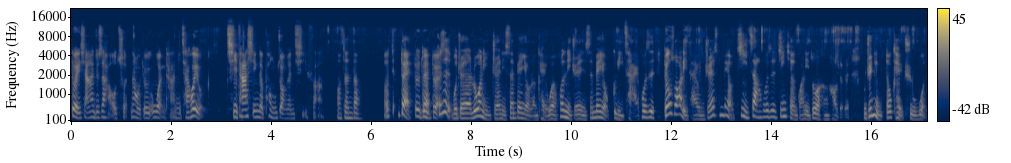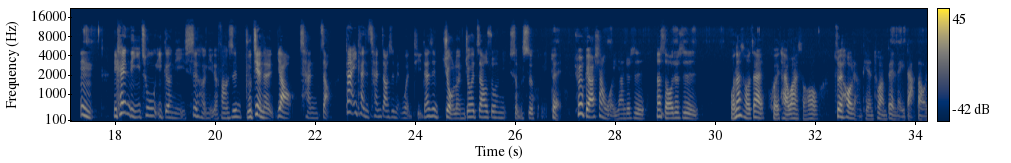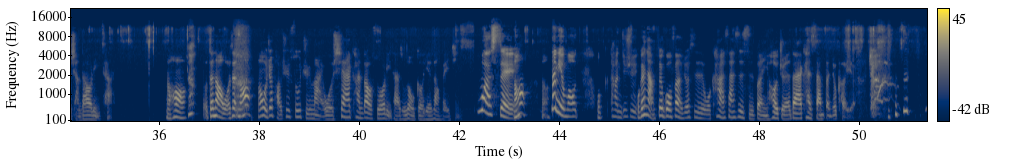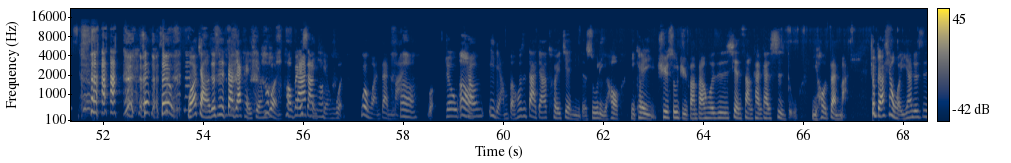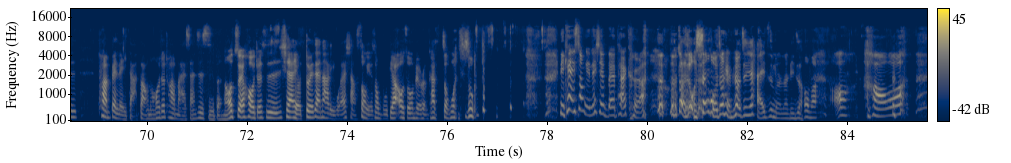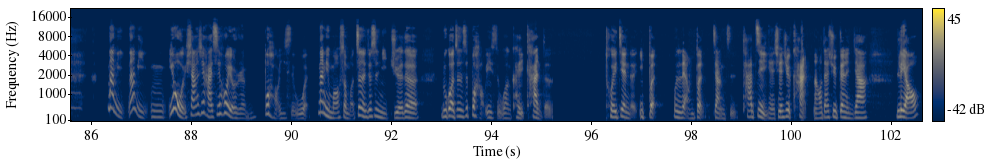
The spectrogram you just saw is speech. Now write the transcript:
对象，那就是好蠢，那我就问他，你才会有。其他新的碰撞跟启发哦，真的，哦，对对对对，就是我觉得，如果你觉得你身边有人可以问，或者你觉得你身边有理财，或者是不用说到理财，你觉得身边有记账或者是金钱管理做得很好的人，我觉得你们都可以去问。嗯，你可以理出一个你适合你的方式，不见得要参照，但一开始参照是没问题，但是久了你就会知道说你什么适合你。对，所以不要像我一样，就是那时候就是我那时候在回台湾的时候。最后两天突然被雷打到，想到要理财，然后真的我在，然后然后我就跑去书局买。我现在看到所有理财书，都我隔天上飞机。哇塞！然后那你有没有？我好，你继续。我跟你讲，最过分的就是我看了三四十本以后，觉得大家看三本就可以了。所以所以 我要讲的就是，大家可以先问，好，好悲伤哦。大家可以先问，问完再买。嗯。就挑一两本，oh. 或是大家推荐你的书了以后，你可以去书局翻翻，或者是线上看看试读，以后再买。就不要像我一样，就是突然被雷打到，然后就突然买了三四十本，然后最后就是现在有堆在那里，我在想送也送不掉。澳洲没有人看中文书，你可以送给那些 backpacker 啊。重点是我生活中也没有这些孩子们了，你知道吗？哦，oh, 好哦。那你，那你，嗯，因为我相信还是会有人不好意思问。那你有没有什么真的就是你觉得，如果真的是不好意思问，可以看的推荐的一本或者两本这样子，他自己可以先去看，然后再去跟人家聊。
